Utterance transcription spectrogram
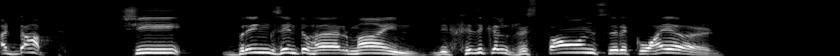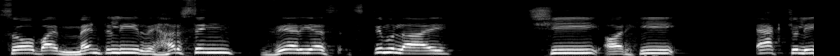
adopt. She brings into her mind the physical response required. So by mentally rehearsing stimuli she she اور he actually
